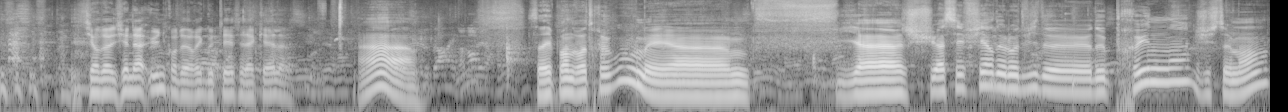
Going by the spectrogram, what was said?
S'il y en a une qu'on devrait goûter, c'est laquelle? Ah Ça dépend de votre goût, mais euh, je suis assez fier de l'eau de vie de, de prune, justement.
